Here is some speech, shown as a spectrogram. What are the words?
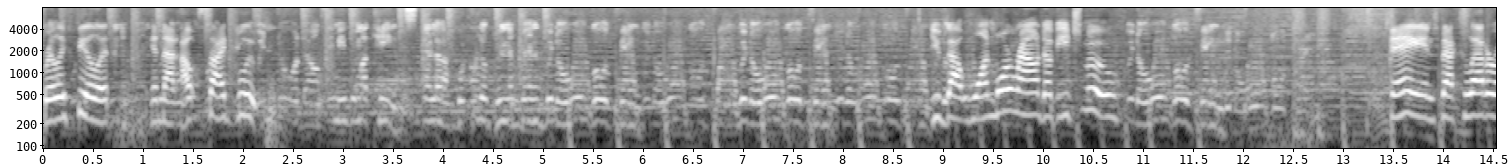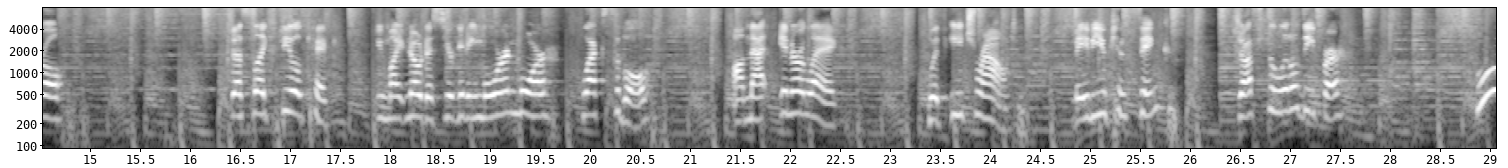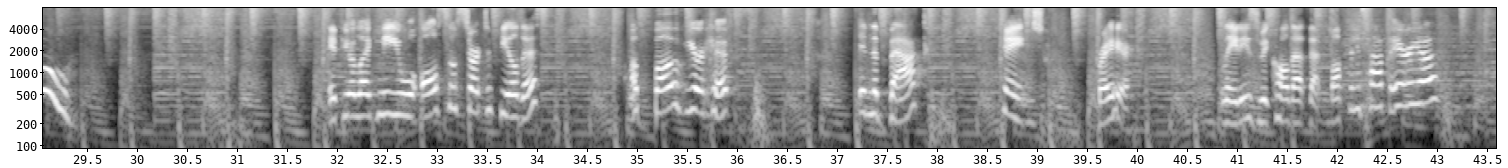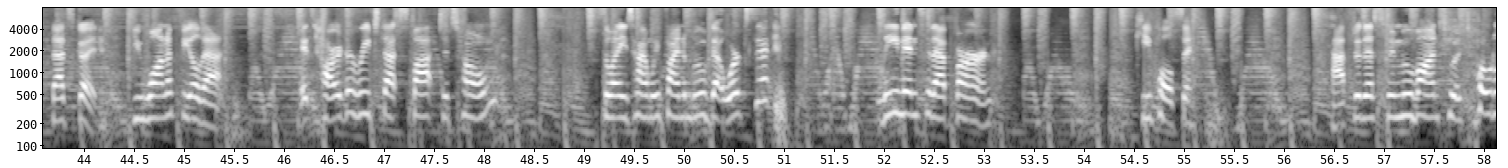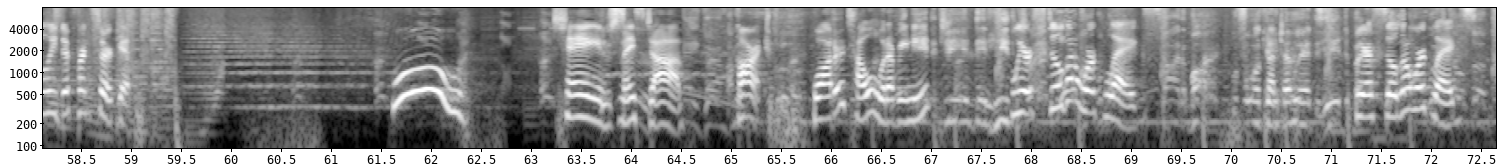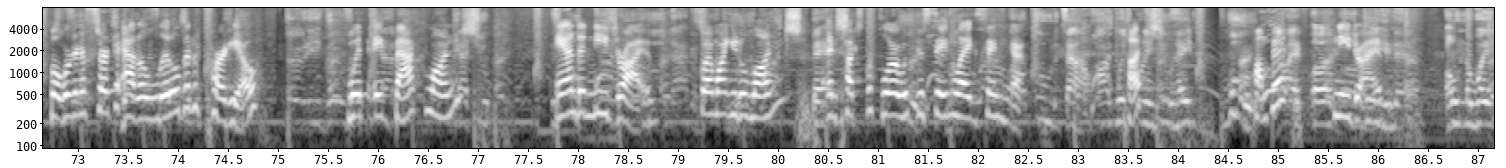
Really feel it in that outside glute. You've got one more round of each move. Change back to lateral. Just like seal kick, you might notice you're getting more and more flexible on that inner leg with each round. Maybe you can sink just a little deeper. Woo! If you're like me, you will also start to feel this above your hips, in the back. Change right here. Ladies, we call that that muffin top area. That's good. You want to feel that. It's hard to reach that spot to tone. So anytime we find a move that works it, lean into that burn. Keep pulsing. After this, we move on to a totally different circuit. Woo! Change. Nice job. All right. Water, towel, whatever you need. We are still going to work legs. We are still going to work legs, but we're going to start to add a little bit of cardio with a back lunge and a knee drive. So I want you to lunge and touch the floor with your same leg, same hand. Touch, pump it, knee drive.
